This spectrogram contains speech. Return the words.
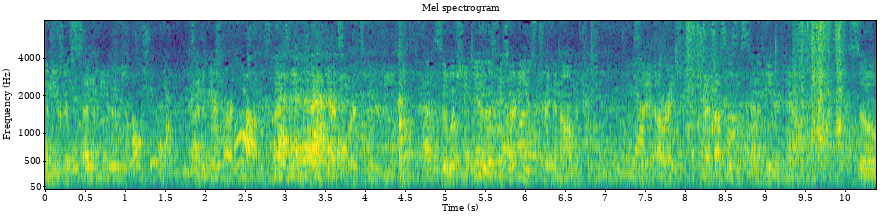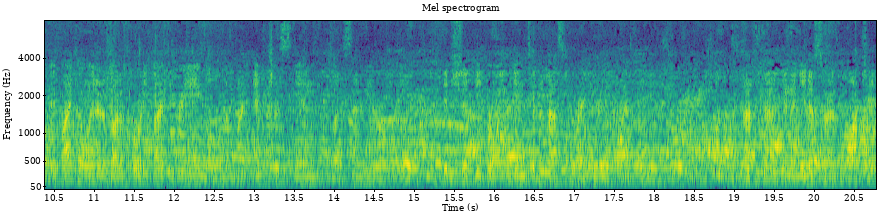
and these are centimeter, centimeter markings on the so you can kind of guess where it's going to be. So what you do is you sort of use trigonometry and say, all right, my vessel's a centimeter down, so if I go in at about a 45 degree angle, and if I enter the skin about a centimeter away, it should be going into the vessel right underneath that face. So that's kind of, and then you just sort of watch it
